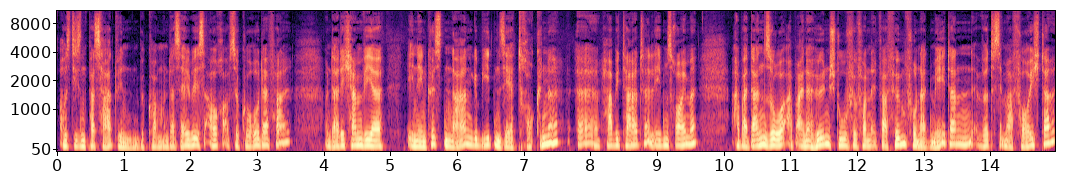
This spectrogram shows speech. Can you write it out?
aus diesen Passatwinden bekommen. Und dasselbe ist auch auf Socorro der Fall. Und dadurch haben wir in den küstennahen Gebieten sehr trockene äh, Habitate, Lebensräume. Aber dann so ab einer Höhenstufe von etwa 500 Metern wird es immer feuchter.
